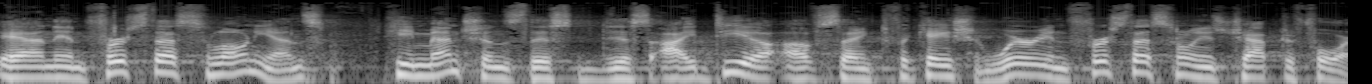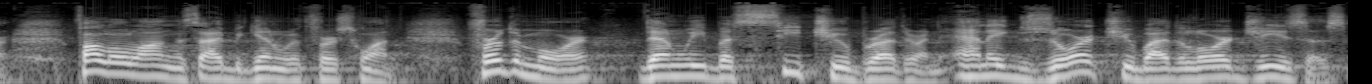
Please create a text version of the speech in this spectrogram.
And in 1 Thessalonians, he mentions this, this idea of sanctification. We're in 1 Thessalonians chapter 4. Follow along as I begin with verse 1. Furthermore, then we beseech you, brethren, and exhort you by the Lord Jesus,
